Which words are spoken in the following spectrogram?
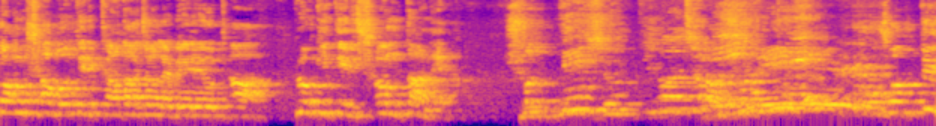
কংসাবতীর কাদা জলে বেড়ে ওঠা প্রকৃতির সন্তানেরা। সত্যি? সত্যি? সত্যি?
